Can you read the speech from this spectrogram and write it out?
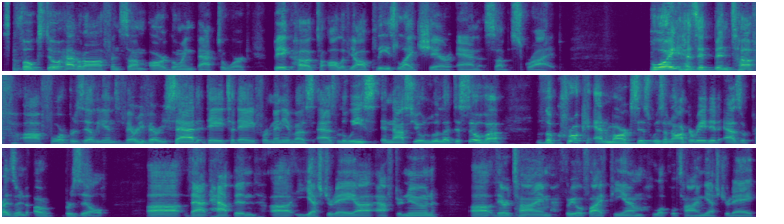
Some folks still have it off, and some are going back to work. Big hug to all of y'all. Please like, share, and subscribe. Boy, has it been tough uh, for Brazilians. Very, very sad day today for many of us as Luis Inacio Lula da Silva the crook and Marxist was inaugurated as a president of Brazil. Uh, that happened uh, yesterday uh, afternoon, uh, their time, 3:05 p.m. local time yesterday,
